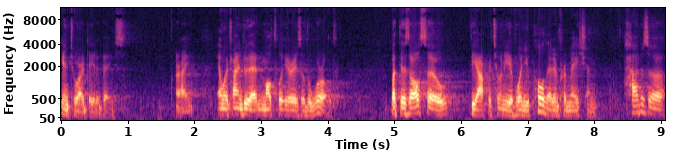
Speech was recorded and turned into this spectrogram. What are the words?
into our database. All right? And we're trying to do that in multiple areas of the world. But there's also the opportunity of when you pull that information, how does a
